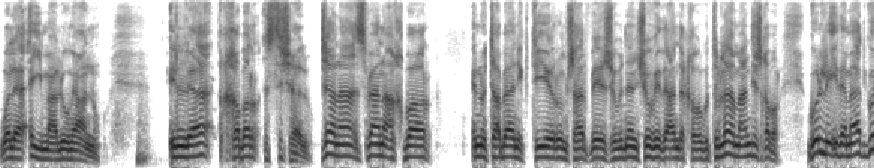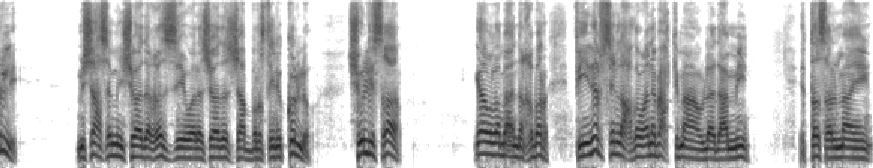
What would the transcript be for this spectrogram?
ولا أي معلومة عنه. إلا خبر استشهاده. جانا سمعنا أخبار إنه تعبان كتير ومش عارف إيش وبدنا نشوف إذا عندك خبر. قلت له لا ما عنديش خبر. قل لي إذا مات قل لي. مش أحسن من شهداء غزة ولا شهداء الشعب الفلسطيني كله. شو اللي صار؟ قال والله ما عندنا خبر. في نفس اللحظة وأنا بحكي مع أولاد عمي اتصل معي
